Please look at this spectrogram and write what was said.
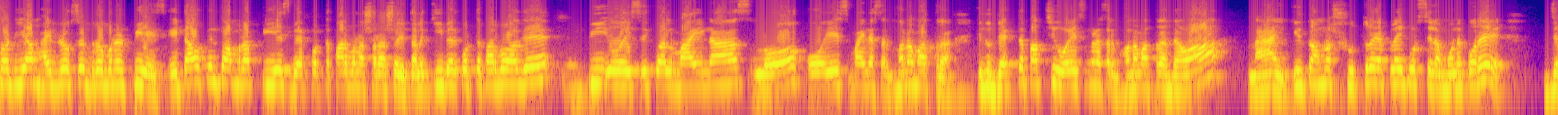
sodium hydroxide দ্রবণের পিএইচ এটাও কিন্তু আমরা পিএইচ বের করতে পারব না সরাসরি। তাহলে কি বের করতে পারব আগে? POH equal minus log OH minus এর ঘনমাত্রা। কিন্তু দেখতে পাচ্ছি ওএস মাইনাস এর ঘনমাত্রা দেওয়া নাই। কিন্তু আমরা সূত্র অ্যাপ্লাই করছিলাম, মনে পড়ে? যে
